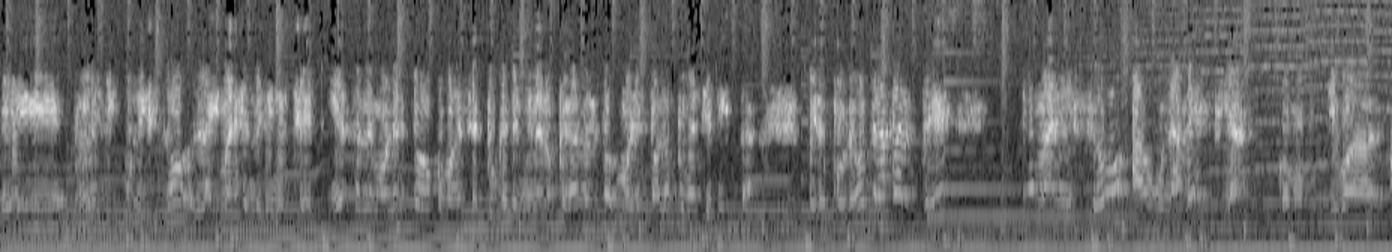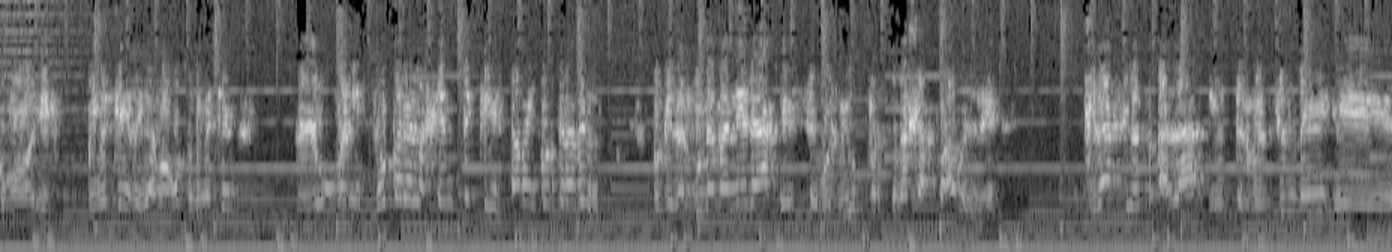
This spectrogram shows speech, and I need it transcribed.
Eh, ridiculizó la imagen de Pinochet y eso le molestó, como dices tú, que terminaron pegando molestó a los pinochetistas. Pero por otra parte, humanizó a una bestia, como, como es Pinochet, digamos, Augusto Pinochet, lo humanizó para la gente que estaba en contra de él, porque de alguna manera se volvió un personaje afable gracias a la intervención de eh,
